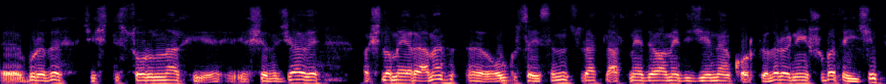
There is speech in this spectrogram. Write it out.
e, burada çeşitli sorunlar e, yaşanacağı ve aşılamaya rağmen e, olgu sayısının süratle artmaya devam edeceğinden korkuyorlar. Örneğin Şubat ayı için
